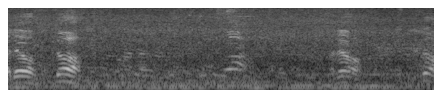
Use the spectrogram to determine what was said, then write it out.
Hello ഇതോ ഹലോ ഇതോ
